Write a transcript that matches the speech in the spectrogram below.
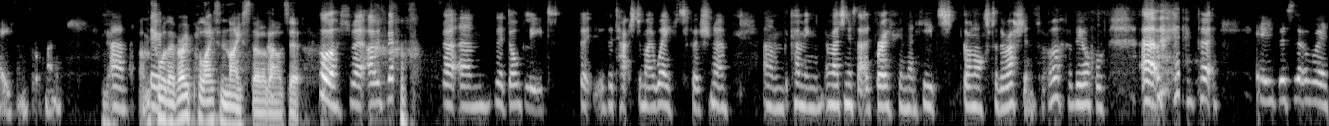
pay some sort of money. Yeah, um, I'm so, sure they're very polite and nice though about it. Of course, but I was very that um, the dog lead that is attached to my waist for Schnur um, becoming. Imagine if that had broken, then he'd gone off to the Russians. Oh, it'd be awful. Uh, but this little boy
